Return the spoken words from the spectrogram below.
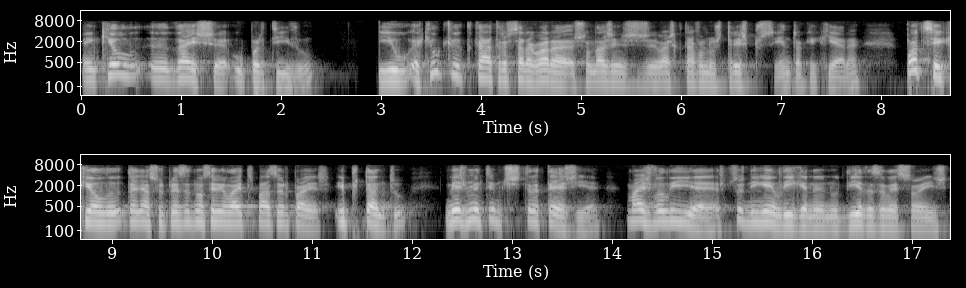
em que ele uh, deixa o partido e o, aquilo que, que, está a atravessar agora, as sondagens eu acho que estavam nos 3%, ou o que é que era, pode ser que ele tenha a surpresa de não ser eleito para as europeias. E, portanto, mesmo em termos de estratégia, mais valia, as pessoas, ninguém liga no, dia das eleições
